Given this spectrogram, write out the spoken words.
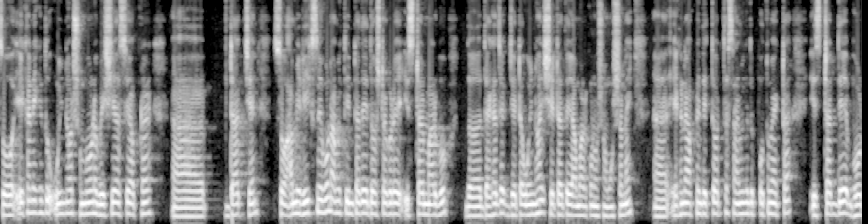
সো এখানে কিন্তু উইন হওয়ার সম্ভাবনা বেশি আছে আপনার ডাকছেন সো আমি রিস্ক নেব না, আমি তিনটাতেই দশটা করে স্টার মারবো। দেখা যাক যেটা উইন হয়, সেটাতে আমার কোনো সমস্যা নাই। এখানে আপনি দেখতে পারতেছেন, আমি কিন্তু প্রথমে একটা স্টার দিয়ে ভোট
